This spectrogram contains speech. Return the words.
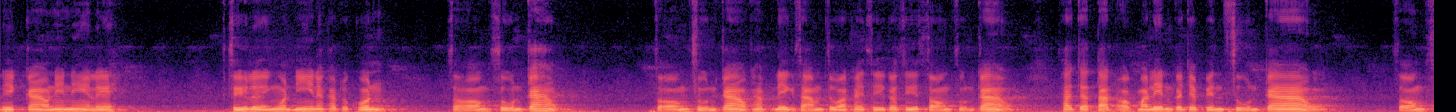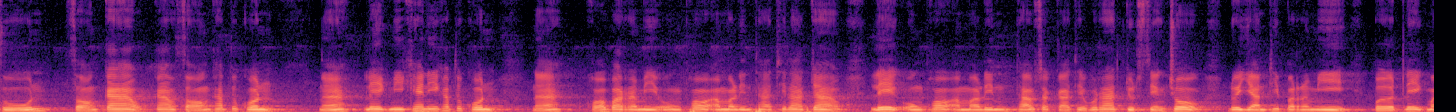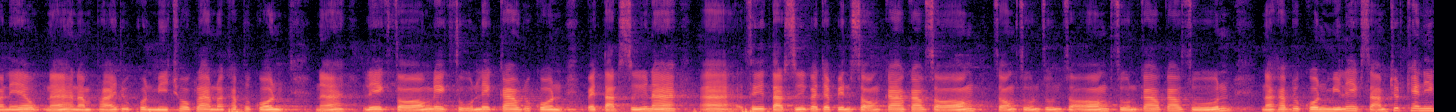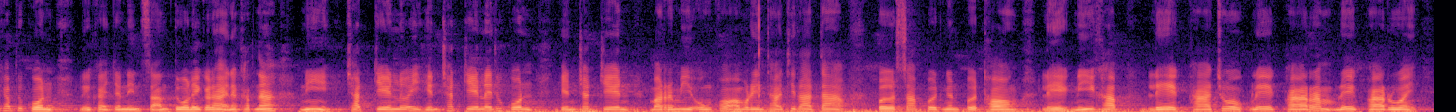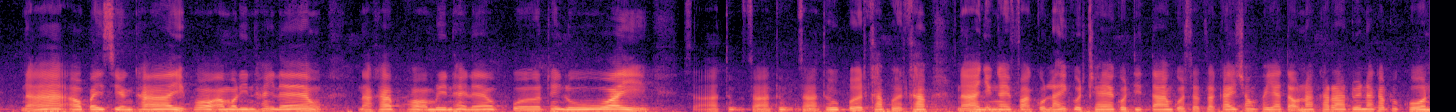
เลขเก้าแน่ๆเลย ซื้อเลยงวดนี้นะครับทุกคนสองศูนย์เก้าสองศูนย์เก้าครับ เลขสามตัวใครซื้อก็ซื้อสองศูนย์เก้าถ้าจะตัดออกมาเล่นก็จะเป็นศูนย์เก้าสองศูนย์สองเก้าเก้าสองครับทุกคนนะ เลขมีแค่นี้ครับทุกคนนะขอบารมีองค์พ่ออมรินทาธิราชเจ้า เลของค์พ่ออมรินท้าวสกกาเทวราชจุดเสียงโชค โดยยันที่บารมีเปิดเลขมาแล้วนะนำพาให้ทุกคนมีโชคลาภนะครับทุกคนนะเลข 2 เลข 0 เลข 9 ทุกคนไปตัดซื้อนะอ่าซื้อตัดซื้อก็จะเป็น 2992 2002 0990นะครับทุกคนมีเลข 3 ชุดแค่นี้ครับทุกคน หรือใครจะเน้น 3 ตัวเลยก็ได้นะครับนะนี่ชัดเจนเลยเห็นชัดเจนเลยทุกคน เห็นชัดเจนบารมีองค์พ่ออมรินทราธิราชเจ้า เปิดทรัพย์เปิดเงินเปิดทอง เลขนี้ครับ เลขพาโชค เลขพาร่ำเลขพารวย นะ เอาไปเสี่ยงทาย พ่ออมรินทร์ให้แล้วนะครับ พ่ออมรินทร์ให้แล้ว เปิดให้รวยสาธุ สาธุ สาธุ เปิดครับ เปิดครับ นะ ยังไงฝากกดไลค์ กดแชร์ กดติดตาม กด subscribe ช่องพญาเต่านาคราชด้วยนะครับทุกคน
